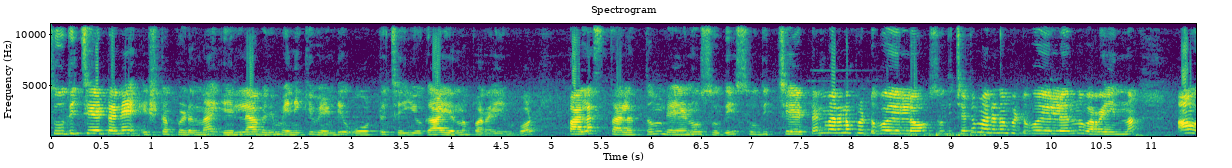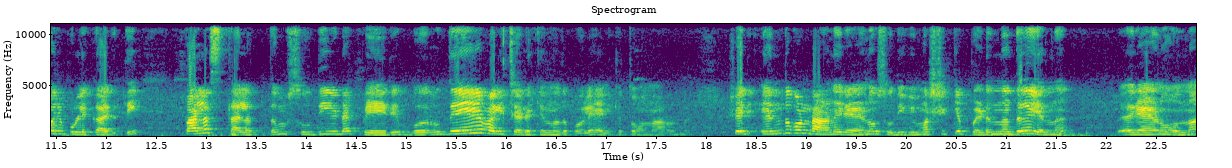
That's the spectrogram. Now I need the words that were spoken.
സുതിച്ചേട്ടനെ ഇഷ്ടപ്പെടുന്ന എല്ലാവരും എനിക്ക് വേണ്ടി വോട്ട് ചെയ്യുക എന്ന് പറയുമ്പോൾ പല സ്ഥലത്തും രേണു സുതി സുതിച്ചേട്ടൻ മരണപ്പെട്ടു പോയല്ലോ സുതിച്ചേട്ടൻ മരണപ്പെട്ടു പോയല്ലോ എന്ന് പറയുന്ന ആ ഒരു പുള്ളിക്കാരുത്തി പല സ്ഥലത്തും സുതിയുടെ പേര് വെറുതെ വലിച്ചടയ്ക്കുന്നത് പോലെ എനിക്ക് തോന്നാറുണ്ട്. ശരി എന്തുകൊണ്ടാണ് രേണു സുതി വിമർശിക്കപ്പെടുന്നത് എന്ന് രേണു ഒന്ന്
